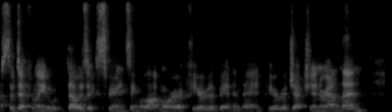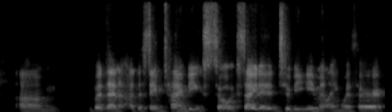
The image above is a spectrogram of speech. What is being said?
so definitely that was experiencing a lot more fear of abandonment and fear of rejection around then. Um, but then at the same time, being so excited to be emailing with her.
